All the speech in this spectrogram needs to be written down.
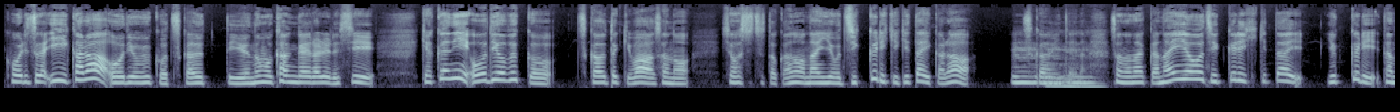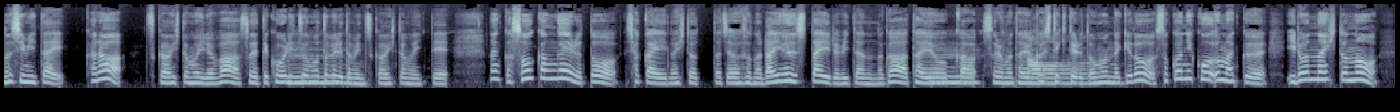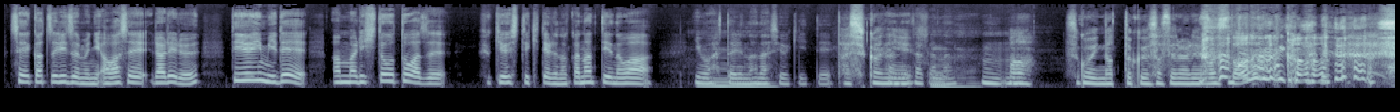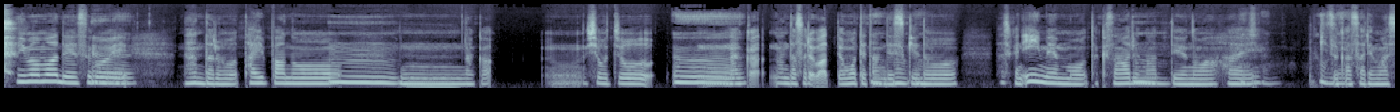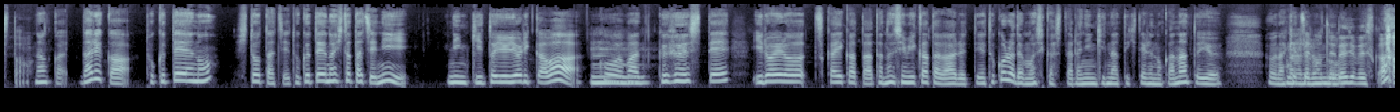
効率がいいからオーディオブックを使うっていうのも考えられるし逆にオーディオブックを使うときはその小説とかの内容をじっくり聞きたいからうん。使うみたいな、うん。そのなんか内容をじっくり聞きたいゆっくり楽しみたいから使う人もいればそうやって効率を求めるために使う人もいて、なんかそう考えると社会の人たちのそのライフスタイルみたいなのが多様化、うんそれも多様化してきてると思うんだけどそこにこううまくいろんな人の生活リズムに合わせられるっていう意味であんまり人を問わず普及してきてるのかなっていうのは今二人の話を聞いて確か感じに。たかな。そうねうんうんあ、すごい納得させられました。なんか、今まですごい、なんだろう、タイパの、ううん、んなんか、うん、象徴、うん。なんか、なんだそれはって思ってたんですけど、確かにいい面もたくさんあるなっていうのは、はい、確かに。気づかされました。なんか誰か特定の人たち、特定の人たちに人気というよりかは、こう、うんまあ、工夫して、いろいろ使い方、楽しみ方があるっていうところでもしかしたら人気になってきてるのかなというような結論で大丈夫ですか？あ、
